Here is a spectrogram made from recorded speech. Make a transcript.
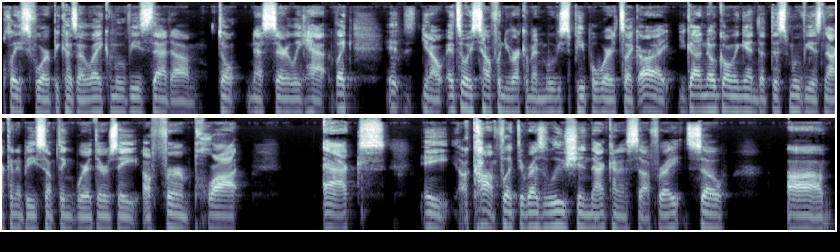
place for because I like movies that um, don't necessarily have like it. You know, it's always tough when you recommend movies to people where it's like, all right, you got to know going in that this movie is not going to be something where there's a, a firm plot, acts, a, a conflict, a resolution, that kind of stuff, right? So. Um,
